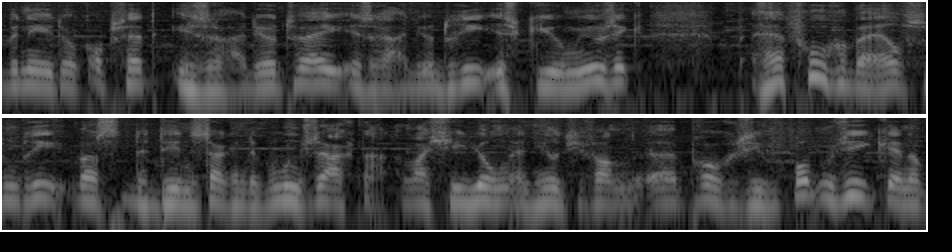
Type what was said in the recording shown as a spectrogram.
wanneer je het ook opzet, is Radio 2, is Radio 3, is Q-Music. Hè, vroeger bij Hilversum 3 was de dinsdag en de woensdag. Nou, dan was je jong en hield je van eh, progressieve popmuziek. En op,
